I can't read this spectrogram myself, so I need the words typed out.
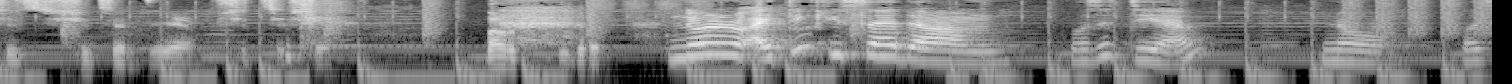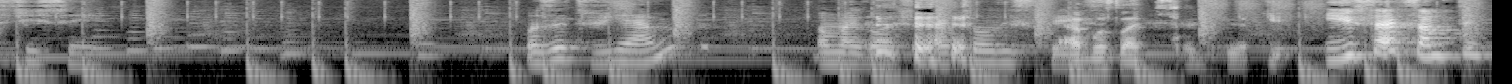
shoot shoot your DM shoot your shit No, no, no. I think you said, um, was it DM? No. What did you say? Was it VM? Oh my gosh, I totally spaced. I most like yeah. You, you said something.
